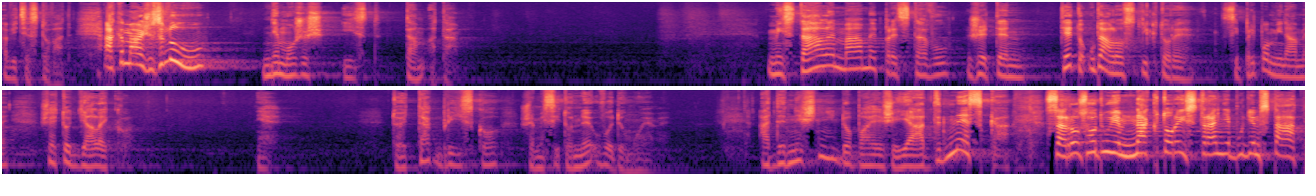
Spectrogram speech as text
a vycestovať. Ak máš zlú, nemôžeš ísť tam a tam. My stále máme predstavu, že ten, tieto události, ktoré si pripomíname, že je to ďaleko. Nie. To je tak blízko, že my si to neuvedomujeme. A dnešní doba je, že já dneska sa rozhodujem, na ktorej strane budem stát.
